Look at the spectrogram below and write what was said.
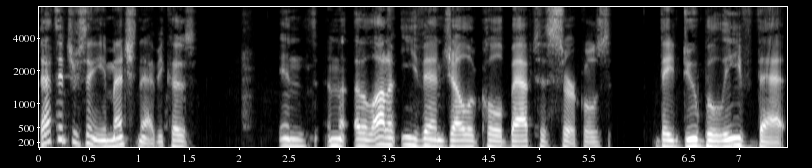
That's interesting you mentioned that because in, in a lot of evangelical Baptist circles, they do believe that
